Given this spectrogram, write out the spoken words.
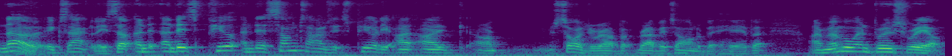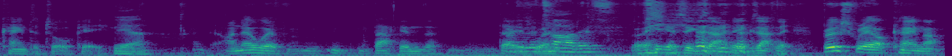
No, exactly. So, and and it's pure, and it's, sometimes it's purely. I, I, I'm sorry to rabbit, rabbit on a bit here, but I remember when Bruce Rioch came to Torquay. Yeah. I know we're back in the days in the when. TARDIS. yes, exactly, exactly. Bruce Rioch came up,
